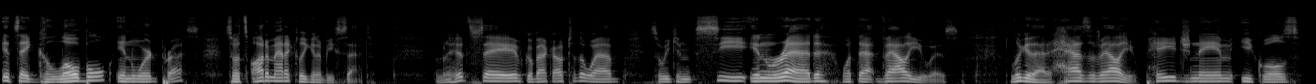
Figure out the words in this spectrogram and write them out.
It's a global in WordPress, so it's automatically going to be set. I'm going to hit save, go back out to the web so we can see in red what that value is. Look at that, it has a value. Page name equals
